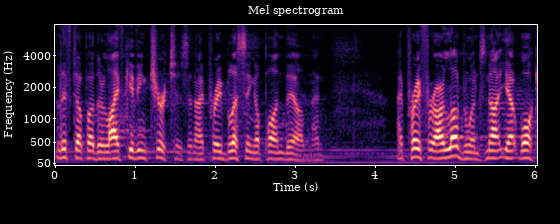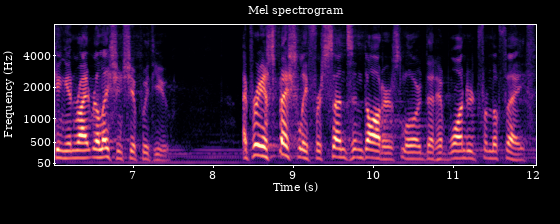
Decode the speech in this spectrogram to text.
Lift up other life giving churches, and I pray blessing upon them. And I pray for our loved ones not yet walking in right relationship with you. I pray especially for sons and daughters, Lord, that have wandered from the faith.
